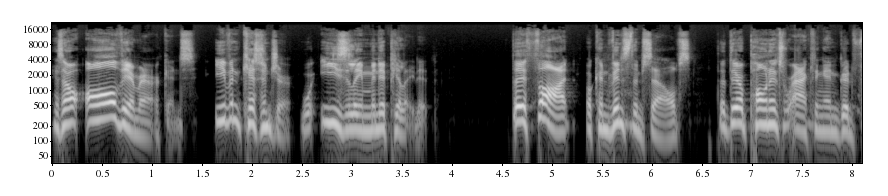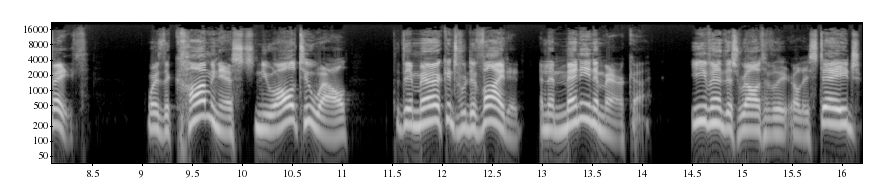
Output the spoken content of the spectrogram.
is how all the Americans, even Kissinger, were easily manipulated. They thought, or convinced themselves, that their opponents were acting in good faith, whereas the communists knew all too well that the Americans were divided and that many in America, even at this relatively early stage,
